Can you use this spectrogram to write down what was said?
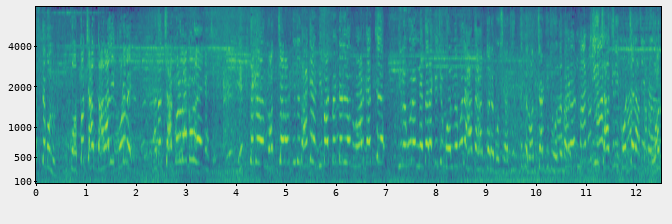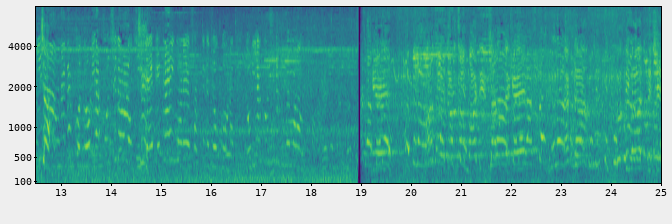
আসতে বলুন। কত চাল দালালি করবে? এত চাকর বাকর হয়ে গেছে। এর থেকে লজ্জার আর কিছু থাকে? ডিপার্টমেন্টের লোক মার খাচ্ছে। তৃণমূলের নেতারা কিছু বলবে বলে হাতে হাত ধরে বসে আছে। এর থেকে লজ্জার কিছু হতে পারে কি চাকরি করছেন আপনারা লজ্জা। এটাই মানে সব থেকে যোগ্য ওনাকে দড়িয়ার কলসিতে ডুবে মরা উচিত। ভারতীয় পার্টির তরফ থেকে একটা প্রতিবাদ মিছিল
